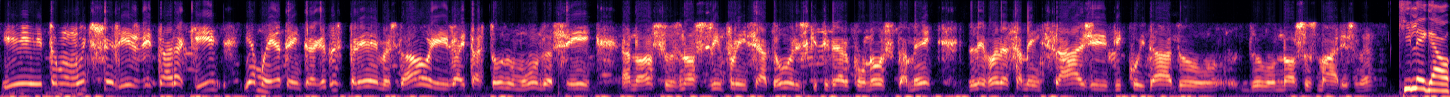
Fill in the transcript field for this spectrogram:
E estamos muito felizes de estar aqui. E amanhã tem a entrega dos prêmios tal, e vai estar todo mundo assim, a nossos, nossos influenciadores que tiveram conosco também, levando essa mensagem de cuidado do nossos mares, né? Que legal.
